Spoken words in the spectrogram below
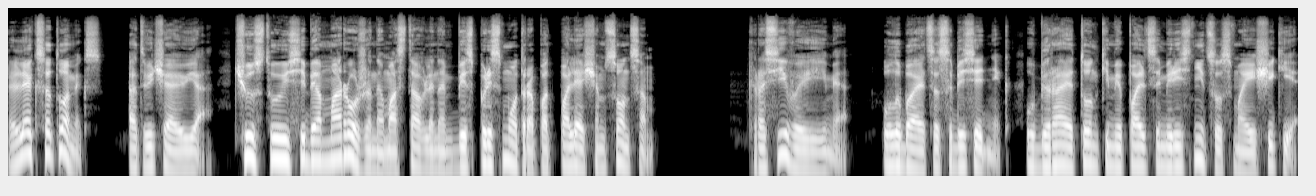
«Лексатомикс», отвечаю я. Чувствую себя мороженым, оставленным без присмотра под палящим солнцем. Красивое имя, улыбается собеседник, убирая тонкими пальцами ресницу с моей щеки.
